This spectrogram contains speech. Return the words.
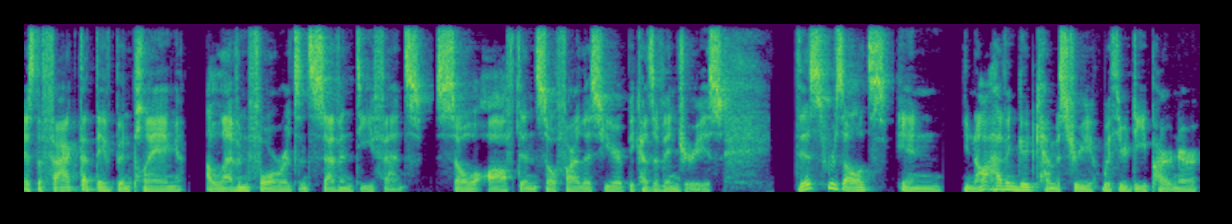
is the fact that they've been playing 11 forwards and seven defense so often so far this year because of injuries. This results in you not having good chemistry with your D partner,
